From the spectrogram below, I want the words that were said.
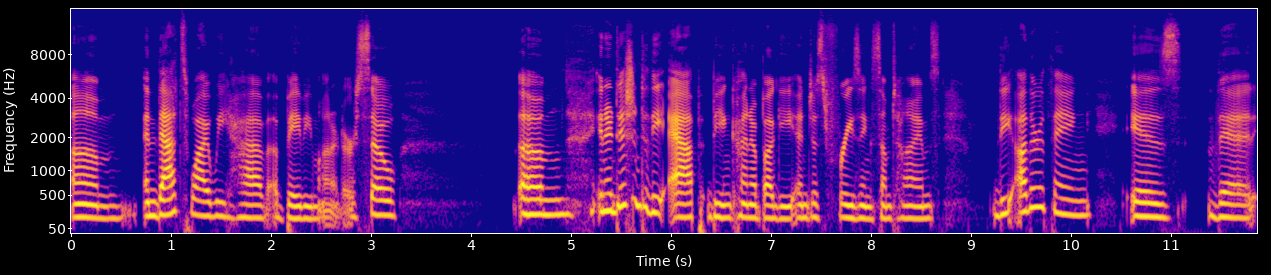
Um, and that's why we have a baby monitor. So, um, in addition to the app being kind of buggy and just freezing sometimes, the other thing is that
